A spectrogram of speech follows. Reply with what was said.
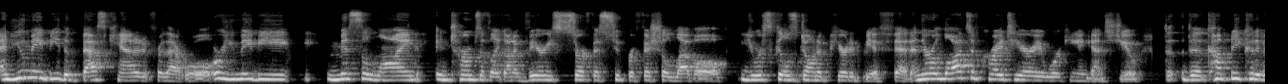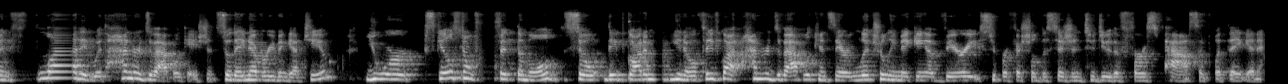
And you may be the best candidate for that role or you may be misaligned in terms of like on a very surface superficial level. Your skills don't appear to be a fit. And there are lots of criteria working against you. The, the company could have been flooded with hundreds of applications so they never even get to you. Your skills don't fit the mold so they've got to you know if they've got hundreds of applicants they're literally making a very superficial decision to do the first pass of what they get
